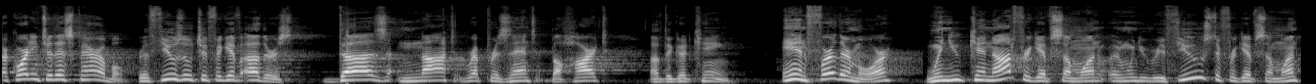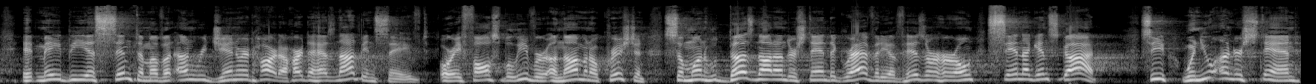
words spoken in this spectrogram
According to this parable, refusal to forgive others does not represent the heart of the good king. And furthermore, when you cannot forgive someone and when you refuse to forgive someone, it may be a symptom of an unregenerate heart, a heart that has not been saved, or a false believer, a nominal Christian, someone who does not understand the gravity of his or her own sin against God. See, when you understand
